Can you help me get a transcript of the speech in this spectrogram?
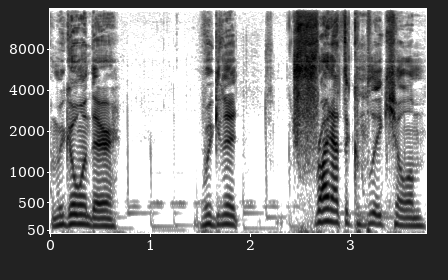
When we go in there, we're gonna try not to completely kill him,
